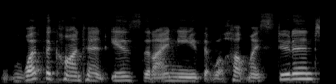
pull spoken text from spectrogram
what the content is that I need that will help my student,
